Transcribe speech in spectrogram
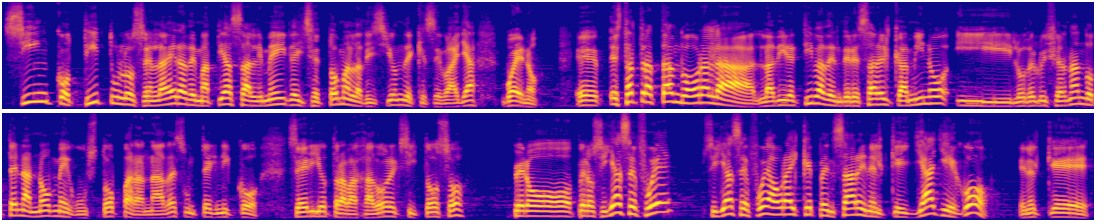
cinco títulos en la era de Matías Almeida y se toma la decisión de que se vaya. Bueno, eh, está tratando ahora la, directiva de enderezar el camino y lo de Luis Fernando Tena no me gustó para nada. Es un técnico serio, trabajador, exitoso. Pero, pero si ya se fue, si ya se fue, ahora hay que pensar en el que ya llegó en el que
